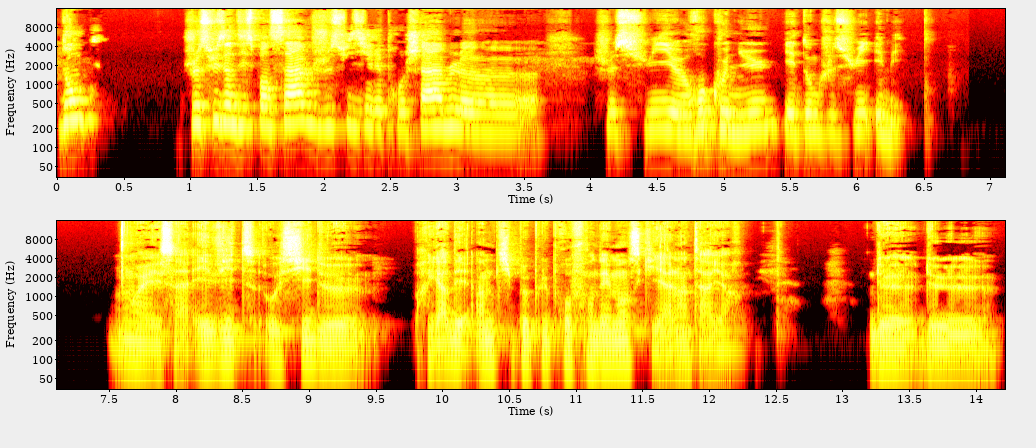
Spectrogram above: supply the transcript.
Donc, je suis indispensable, je suis irréprochable, euh, je suis euh, reconnu et donc je suis aimé. Ouais, ça évite aussi de regarder un petit peu plus profondément ce qui est à l'intérieur de de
